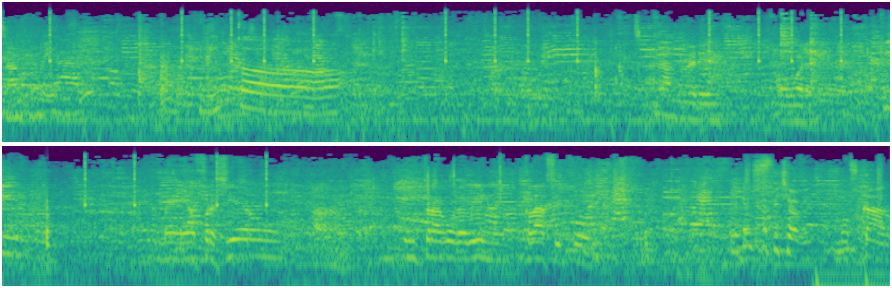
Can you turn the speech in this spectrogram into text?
something. Rico. Whatever. Aquí me ofrecieron un trago de vino clásico Moscaro.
